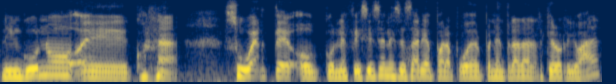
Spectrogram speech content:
ninguno eh, con la suerte o con la eficiencia necesaria para poder penetrar al arquero rival,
